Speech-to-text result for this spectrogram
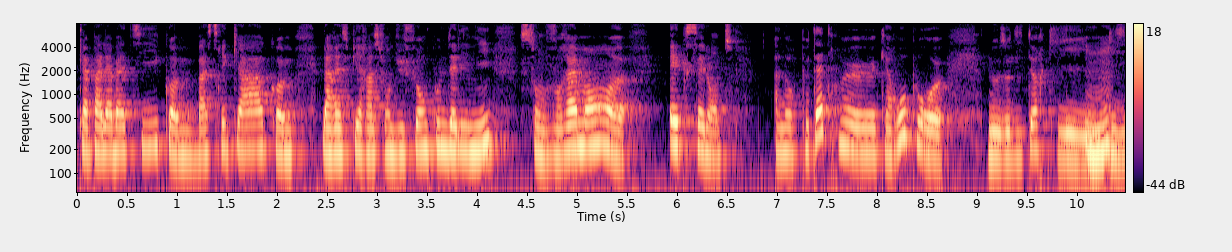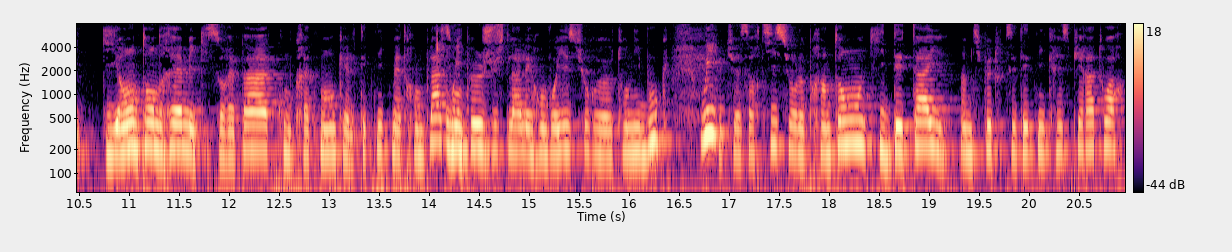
Kapalabhati, comme Bastrika, comme la respiration du feu en Kundalini sont vraiment euh, excellentes. Alors peut-être, euh, Caro, pour nos auditeurs mhm. qui, qui, entendraient mais qui ne sauraient pas concrètement quelle technique mettre en place, on peut juste là les renvoyer sur euh, ton e-book oui. que tu as sorti sur le printemps qui détaille un petit peu toutes ces techniques respiratoires.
